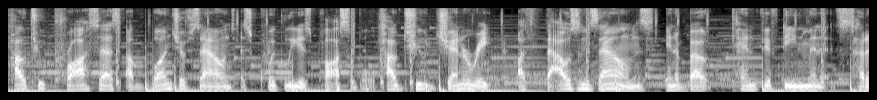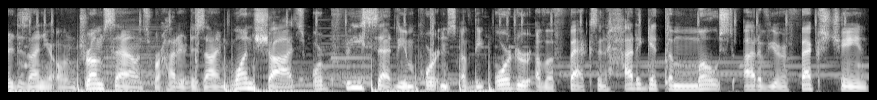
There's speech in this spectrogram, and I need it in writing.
how to process a bunch of sounds as quickly as possible, how to generate a thousand sounds in about 10 15 minutes, how to design your own drum sounds, or how to design one shots or preset the importance of the order of effects and how to get the most out of your effects chain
